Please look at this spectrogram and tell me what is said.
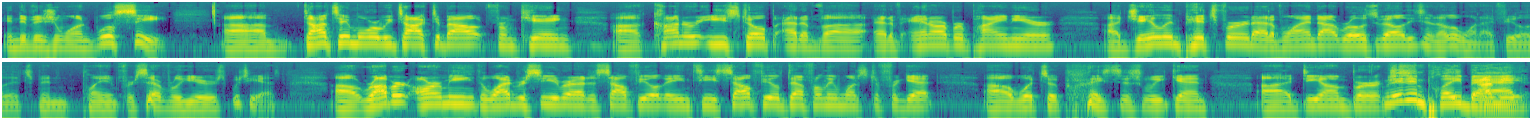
in Division One. We'll see. Um, Dante Moore, we talked about from King. Uh, Connor Easthope out of uh, out of Ann Arbor Pioneer. Uh, Jalen Pitchford out of Wyandotte Roosevelt. He's another one I feel that's been playing for several years, which he has. Uh, Robert Army, the wide receiver out of Southfield A&T. Southfield definitely wants to forget uh, what took place this weekend. Uh, Dion Burks. They didn't play bad. I mean,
